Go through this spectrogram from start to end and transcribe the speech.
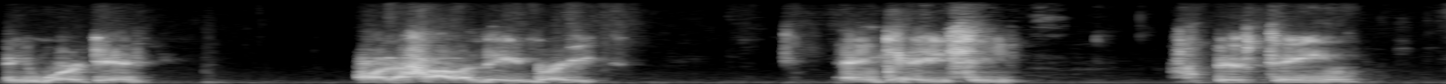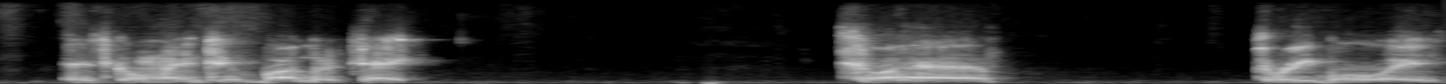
be working on a holiday break. And Casey, 15, is going to Butler Tech. So I have three boys.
